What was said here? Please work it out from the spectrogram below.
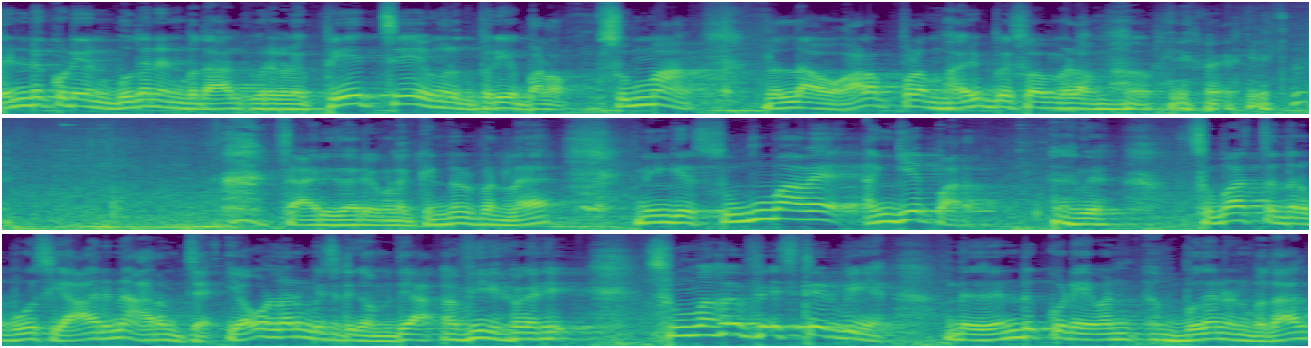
ரெண்டு கூடியவன் புதன் என்பதால் இவர்களுடைய பேச்சே இவங்களுக்கு பெரிய பலம். சும்மா நல்லா வாழைப்பழம் மாதிரி பேசுவோம் மேடம் அப்படிங்கிற மாதிரி சாரி சாரி உங்களை கிண்டல் பண்ணல. நீங்கள் சும்மாவே அங்கேயே பாரு. இது சுபாஷ் சந்திர போஸ் யாருன்னு ஆரம்பித்தேன் எவ்வளோ நேரம் பேசிட்டு இருக்க மத்தியா? அப்படிங்கிற மாதிரி சும்மாவே பேசிட்டே இருப்பீங்க. இந்த ரெண்டு கூடையவன் புதன் என்பதால்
